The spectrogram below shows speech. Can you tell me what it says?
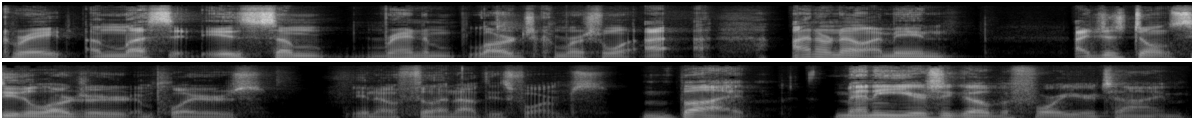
great unless it is some random large commercial one. I I- I don't know. I mean, I just don't see the larger employers, you know, filling out these forms. But many years ago, before your time,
